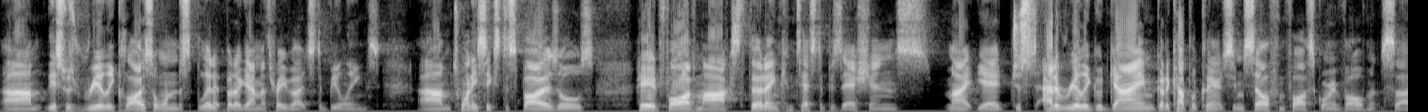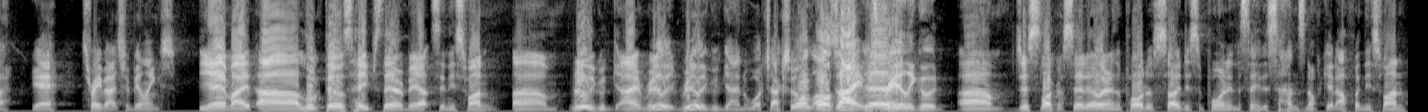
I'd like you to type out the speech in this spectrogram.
Um, this was really close. I wanted to split it, but I gave my three votes to Billings. Um, 26 disposals. He had five marks, 13 contested possessions. Mate, yeah, just had a really good game. Got a couple of clearances himself and five score involvements. So, yeah, three votes for Billings. Yeah, mate. Uh, look, there was heaps thereabouts in this one. Um, really good game. Really, really good game to watch. Actually, I It loved was, eh? it. It was really good. Um, just like I said earlier in the pod, it was so disappointing to see the Suns not get up in this one.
